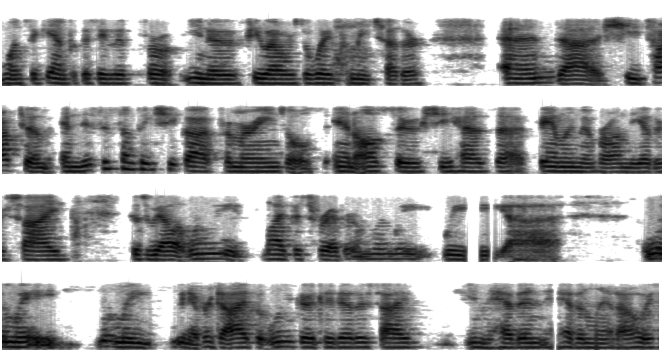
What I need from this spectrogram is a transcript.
once again because they lived for you know a few hours away from each other, and uh, she talked to him. And this is something she got from her angels, and also she has a family member on the other side because we all when we life is forever, and when we we uh, when we when we we never die, but when we go to the other side in heaven, heaven land. I always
